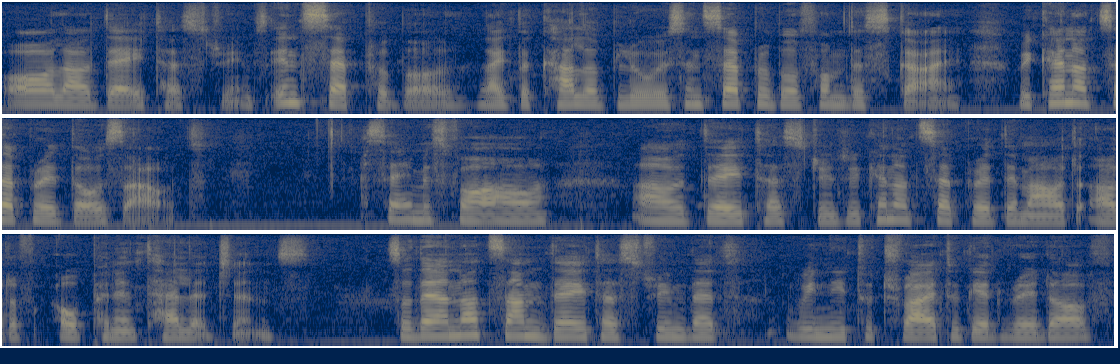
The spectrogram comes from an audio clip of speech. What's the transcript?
all our data streams, inseparable, like the color blue is inseparable from the sky. We cannot separate those out. Same is for our, our data streams. We cannot separate them out, out of open intelligence. So they are not some data stream that we need to try to get rid of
